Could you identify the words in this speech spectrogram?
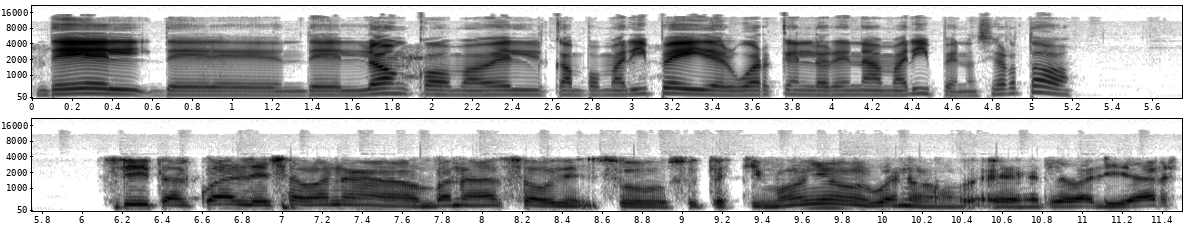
del, de, del Lonco Mabel Campomaripe y del Huarquen Lorena Maripe, ¿no es cierto? Sí, tal cual. Ellas van a van a dar su, su, su testimonio y, bueno, eh, revalidar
